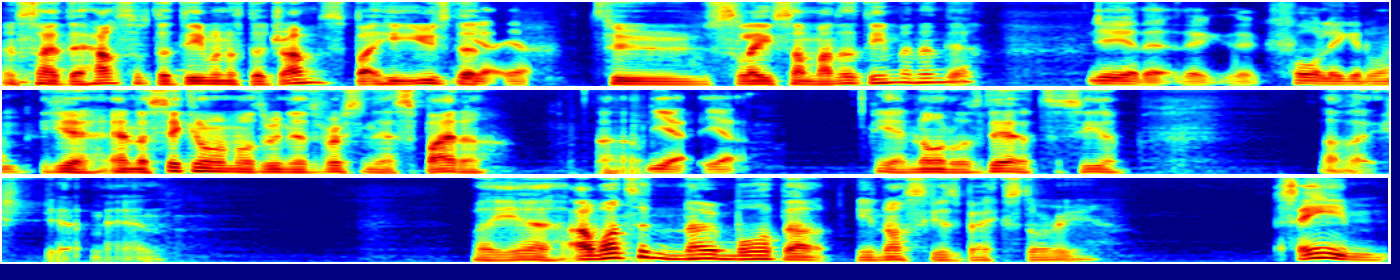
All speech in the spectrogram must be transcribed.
inside the house of the demon of the drums, but he used it to slay some other demon in there. yeah, yeah, the, the, the four-legged one. Yeah, and the second one was when he was versing that spider. Um, Yeah, yeah. yeah, no one was there to see him. I was like, shit, man. But yeah, I want to know more about Inosuke's backstory. Same,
